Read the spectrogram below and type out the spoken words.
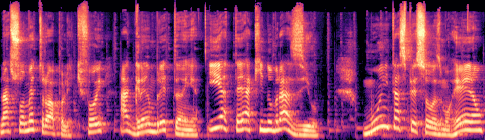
na sua metrópole, que foi a Grã-Bretanha, e até aqui no Brasil. Muitas pessoas morreram,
